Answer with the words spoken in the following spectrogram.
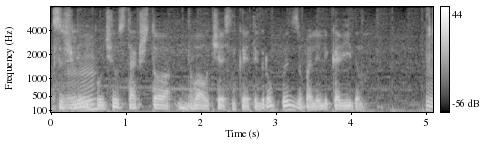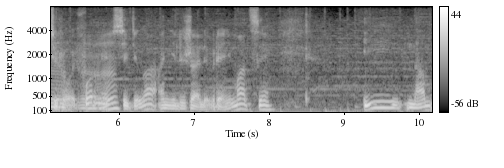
к сожалению, получилось так, что два участника этой группы заболели ковидом. В тяжелой Мгм. форме, все дела, они лежали в реанимации, и нам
